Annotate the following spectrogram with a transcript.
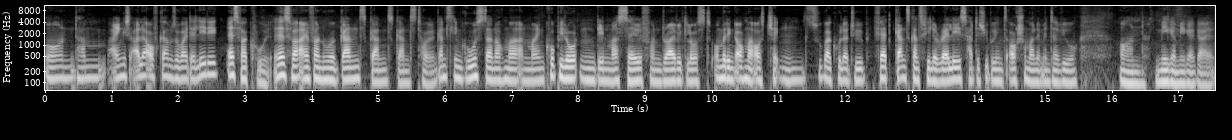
und haben eigentlich alle Aufgaben soweit erledigt. Es war cool. Es war einfach nur ganz, ganz, ganz toll. Ganz lieben Gruß da nochmal an meinen Co-Piloten, den Marcel von Driving Lust. Unbedingt auch mal auschecken. Super cooler Typ. Fährt ganz, ganz viele Rallyes. Hatte ich übrigens auch schon mal im Interview. Und mega, mega geil.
